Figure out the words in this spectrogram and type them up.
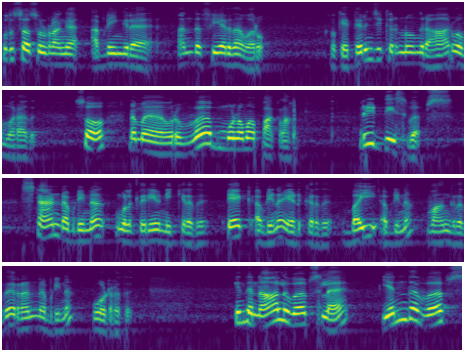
புதுசாக சொல்கிறாங்க அப்படிங்கிற அந்த ஃபியர் தான் வரும். ஓகே தெரிஞ்சுக்கிறணுங்கிற ஆர்வம் வராது. ஸோ நம்ம ஒரு வேர்ப் மூலமாக பார்க்கலாம். ரீட் தீஸ் வேர்ப்ஸ் ஸ்டாண்ட் அப்படின்னா உங்களுக்கு தெரியும் நிற்கிறது டேக் அப்படின்னா எடுக்கிறது. பை அப்படின்னா வாங்குறது. ரன் அப்படின்னா ஓடுறது. இந்த நாலு வேர்ப்ஸில் எந்த வேர்ப்ஸ்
